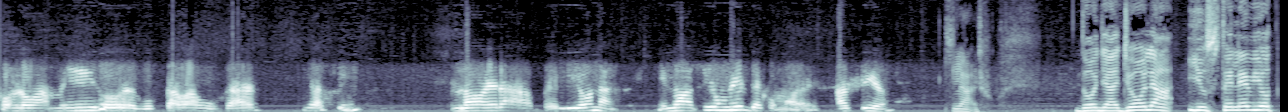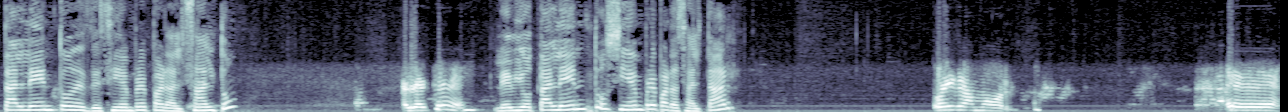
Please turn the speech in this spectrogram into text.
con los amigos, le gustaba jugar y así. No era peleona y no así humilde como ha sido. Claro. Doña Yola, ¿y usted le vio talento desde siempre para el salto? ¿Le qué? ¿Le vio talento siempre para saltar? Oiga, amor, eh,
